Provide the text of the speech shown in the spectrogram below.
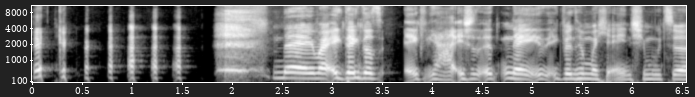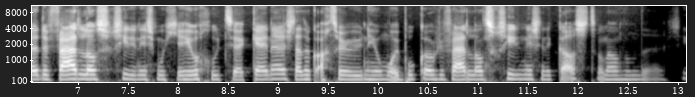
Zeker. Nee, maar ik denk dat... Ik, ja, is het, nee, ik ben het helemaal met je eens. Je moet eh, de vaderlandse geschiedenis moet je heel goed eh, kennen. Er staat ook achter u een heel mooi boek over de vaderlandse geschiedenis in de kast. Van de?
